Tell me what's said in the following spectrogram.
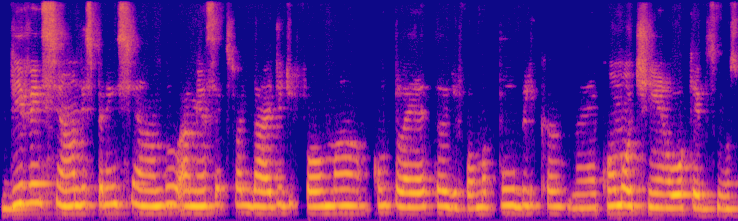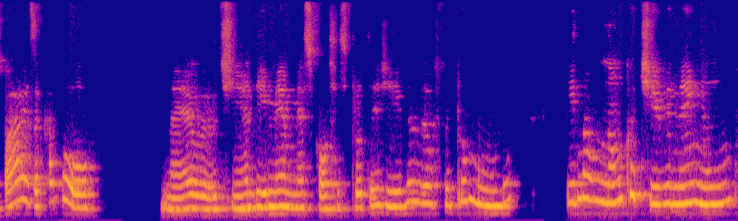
vivenciando, experienciando a minha sexualidade de forma completa, de forma pública, né? Como eu tinha o ok dos meus pais, acabou, né? Eu, eu tinha ali minha, minhas costas protegidas, eu fui para o mundo e não, nunca tive nenhum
